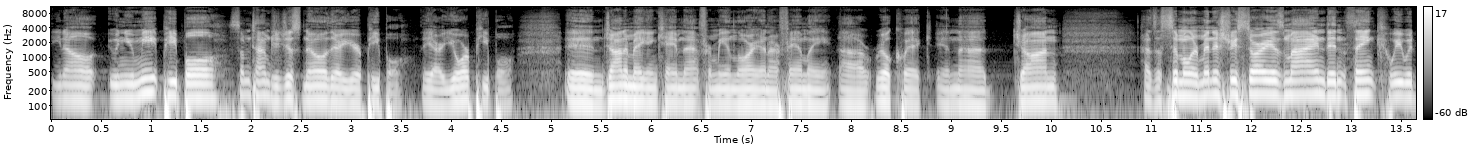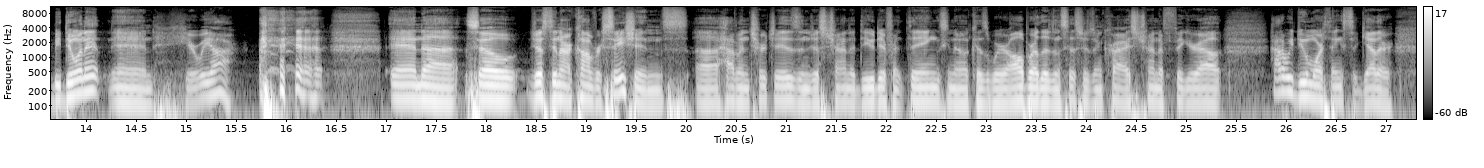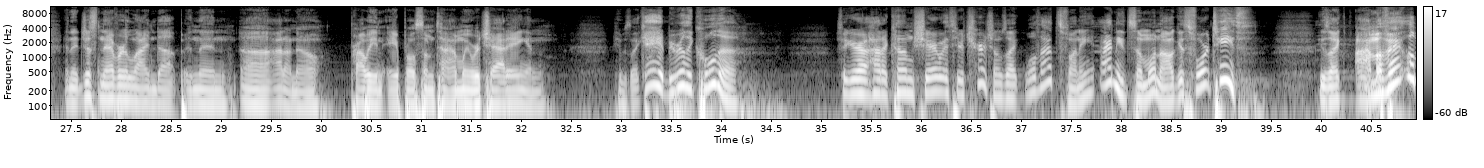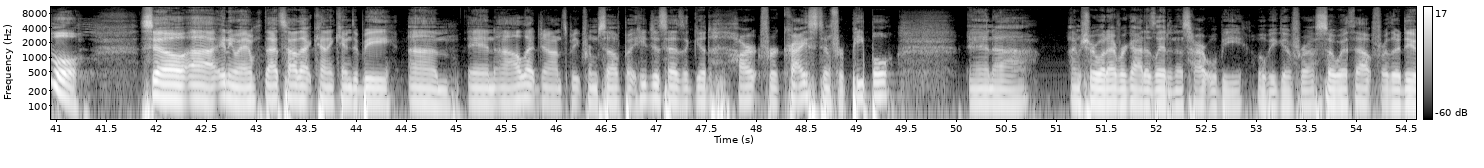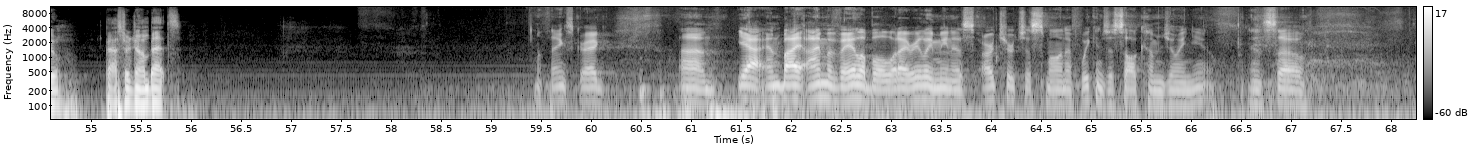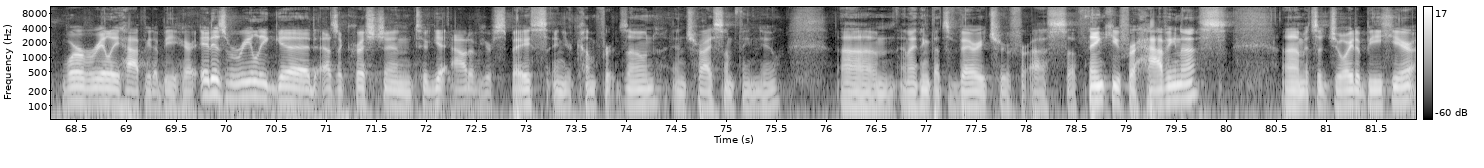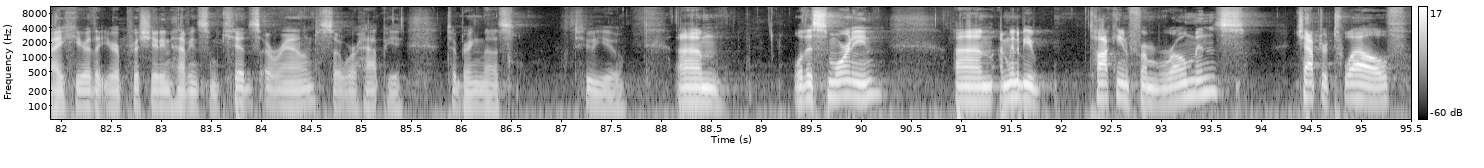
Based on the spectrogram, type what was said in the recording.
you know, when you meet people, sometimes you just know they're your people. They are your people. And John and Megan came that for me and Lori and our family uh, real quick. And uh, John has a similar ministry story as mine. Didn't think we would be doing it, and here we are. and uh, so, just in our conversations, uh, having churches and just trying to do different things, you know, because we're all brothers and sisters in Christ, trying to figure out how do we do more things together? And it just never lined up. And then, uh, I don't know, probably in April sometime we were chatting and he was like, hey, it'd be really cool to figure out how to come share with your church. I was like, well, that's funny. I need someone August 14th. He's like, I'm available. So uh, anyway, that's how that kind of came to be. Um, and uh, I'll let John speak for himself, but he just has a good heart for Christ and for people. And uh, I'm sure whatever God has laid in his heart will be will be good for us. So without further ado, Pastor John Betts. Well, thanks, Greg. Um, yeah, and by I'm available, what I really mean is our church is small enough we can just all come join you. And so we're really happy to be here. It is really good as a Christian to get out of your space and your comfort zone and try something new. Um, and I think that's very true for us. So thank you for having us. Um, it's a joy to be here. I hear that you're appreciating having some kids around, so we're happy to bring those to you. Um, well, this morning, um, I'm going to be talking from Romans chapter 12,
